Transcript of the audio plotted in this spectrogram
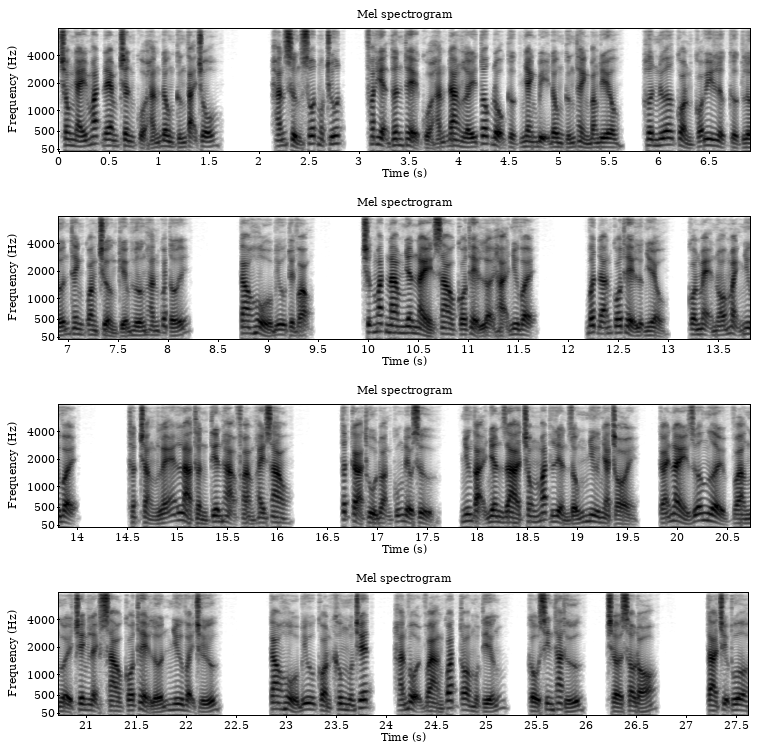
trong nháy mắt đem chân của hắn đông cứng tại chỗ. Hắn sửng sốt một chút, phát hiện thân thể của hắn đang lấy tốc độ cực nhanh bị đông cứng thành băng điêu, hơn nữa còn có uy lực cực lớn thanh quang trường kiếm hướng hắn quét tới. Cao hổ bưu tuyệt vọng. Trước mắt nam nhân này sao có thể lợi hại như vậy? Bất đán có thể lực nhiều, còn mẹ nó mạnh như vậy. Thật chẳng lẽ là thần tiên hạ phàm hay sao? Tất cả thủ đoạn cũng đều xử nhưng tại nhân ra trong mắt liền giống như nhà tròi, cái này giữa người và người t r ê n lệch sao có thể lớn như vậy chứ? Cao hổ biêu còn không muốn chết, hắn vội vàng quắt to một tiếng, cầu xin tha thứ, chờ sau đó. Ta chịu thua.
